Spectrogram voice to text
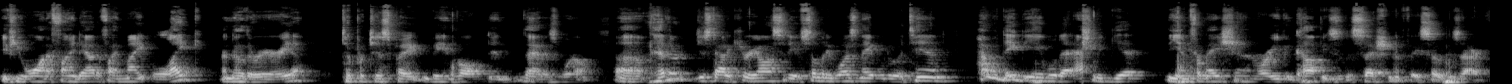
if you want to find out if I might like another area, to participate and be involved in that as well. Uh, Heather, just out of curiosity, if somebody wasn't able to attend, how would they be able to actually get the information or even copies of the session if they so desire?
